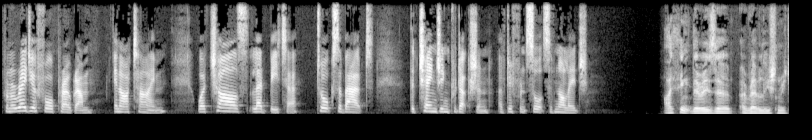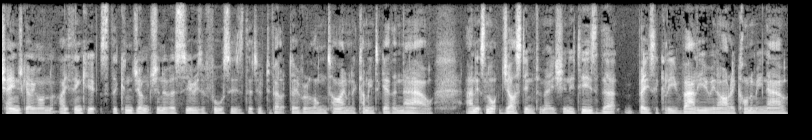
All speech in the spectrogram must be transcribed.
from a Radio 4 programme in our time where Charles Leadbeater talks about the changing production of different sorts of knowledge. I think there is a, a, revolutionary change going on. I think it's the conjunction of a series of forces that have developed over a long time and are coming together now. And it's not just information, it is that basically value in our economy now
